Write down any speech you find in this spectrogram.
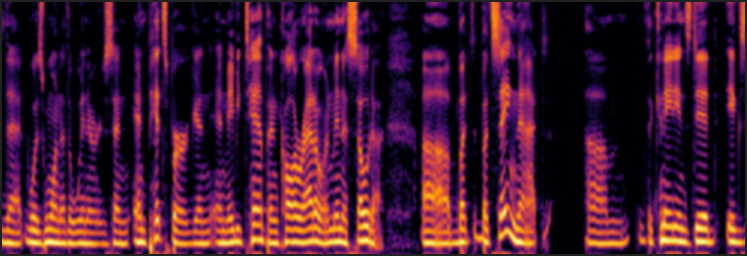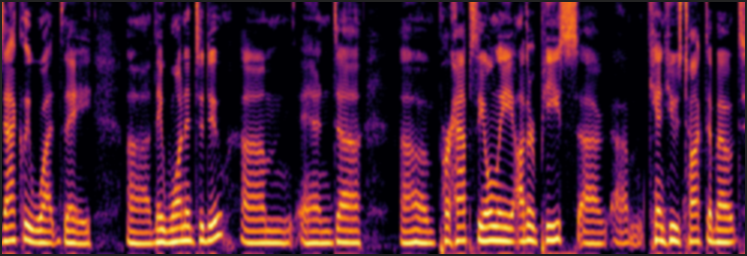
that was one of the winners, and and Pittsburgh, and and maybe Tampa, and Colorado, and Minnesota. Uh, but but saying that, um, the Canadians did exactly what they uh, they wanted to do, um, and. Uh, uh, perhaps the only other piece, uh, um, Kent Hughes talked about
